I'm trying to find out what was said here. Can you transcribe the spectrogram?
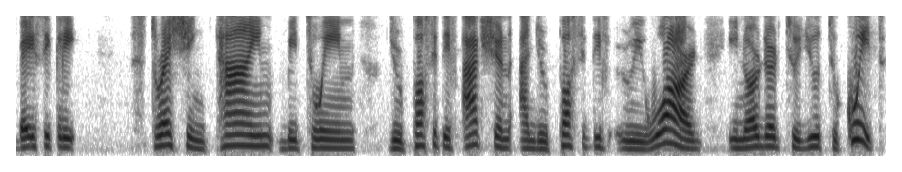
basically stretching time between your positive action and your positive reward in order to you to quit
